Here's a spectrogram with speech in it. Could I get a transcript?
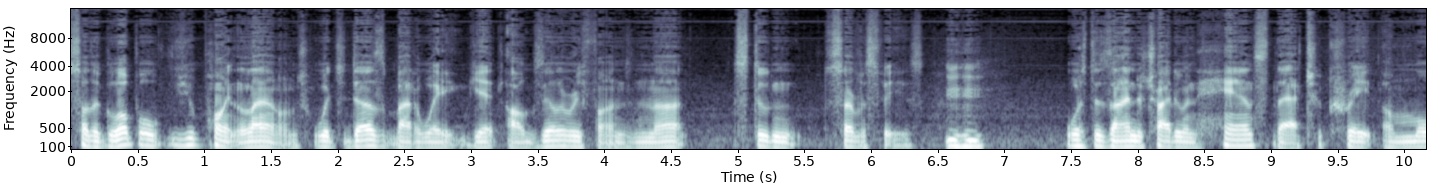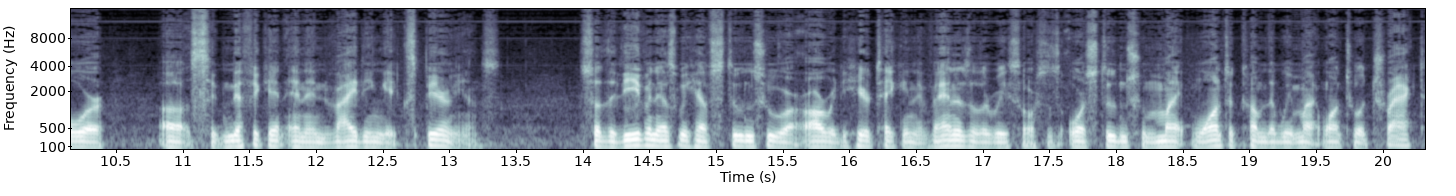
So the Global Viewpoint Lounge, which does, by the way, get auxiliary funds, not student service fees, was designed to try to enhance that to create a more uh, significant and inviting experience so that even as we have students who are already here taking advantage of the resources or students who might want to come that we might want to attract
